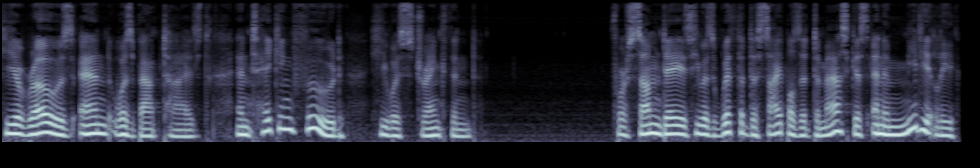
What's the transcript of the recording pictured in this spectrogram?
he arose and was baptized, and taking food, he was strengthened. For some days he was with the disciples at Damascus, and immediately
